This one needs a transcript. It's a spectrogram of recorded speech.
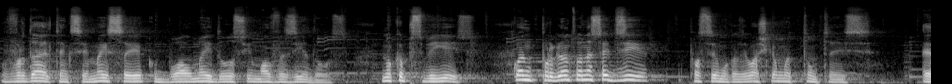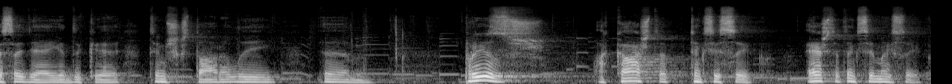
o verdelho tem que ser meio seco, o boal meio doce e o malvazia doce. Nunca percebi isso. Quando me perguntam, eu não sei dizer. Posso dizer uma coisa, eu acho que é uma tontice essa ideia de que temos que estar ali um, presos à casta, tem que ser seco. Esta tem que ser meio seco.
